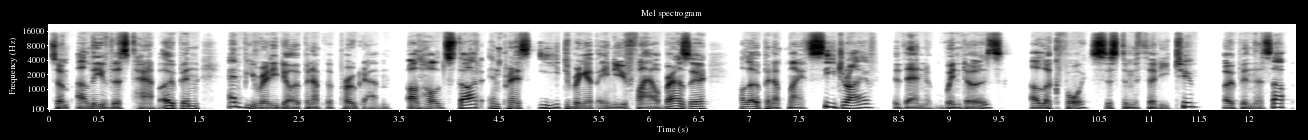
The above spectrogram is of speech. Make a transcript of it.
So I'll leave this tab open and be ready to open up the program. I'll hold start and press E to bring up a new file browser. I'll open up my C drive, then Windows. I'll look for System32, open this up,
